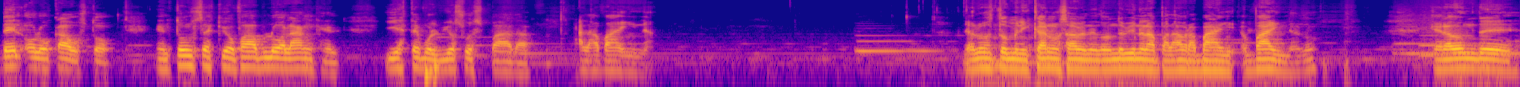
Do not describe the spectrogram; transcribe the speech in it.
del holocausto. Entonces Jehová habló al ángel, y éste volvió su espada a la vaina. Ya los dominicanos saben de dónde viene la palabra vaina, ¿no? Que era donde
